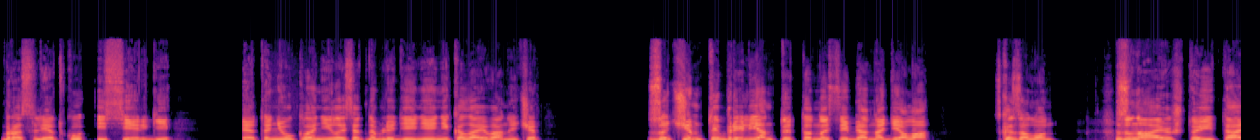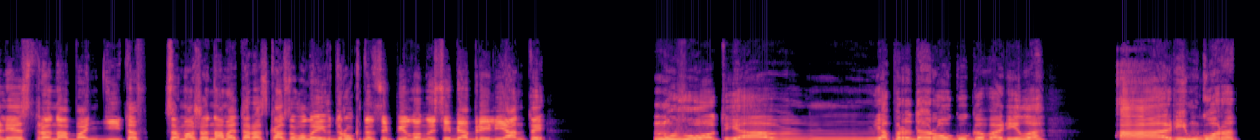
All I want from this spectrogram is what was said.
браслетку и серьги. Это не уклонилось от наблюдения Николая Ивановича. «Зачем ты бриллианты-то на себя надела?» — сказал он. «Знаешь, что Италия — страна бандитов. Сама же нам это рассказывала и вдруг нацепила на себя бриллианты». «Ну вот, я... я про дорогу говорила», а Рим — город,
